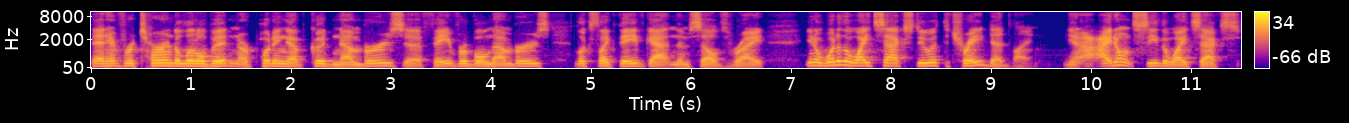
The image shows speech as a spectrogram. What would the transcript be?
that have returned a little bit and are putting up good numbers, uh, favorable numbers. Looks like they've gotten themselves right. You know, what do the White Sox do at the trade deadline? You know, I, I don't see the White Sox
